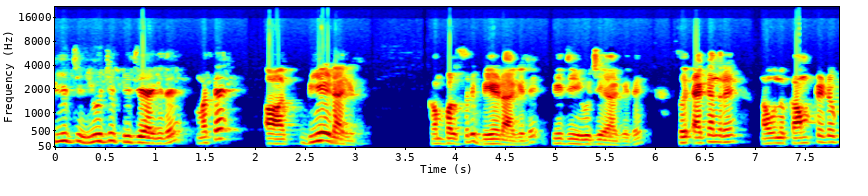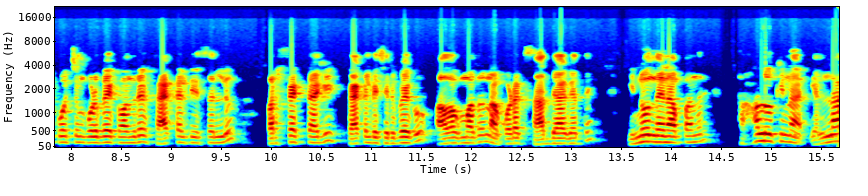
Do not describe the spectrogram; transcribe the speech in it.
P G U G P G ಆಗಿದೆ, ಮತ್ತೆ ಬಿ ಎಡ್ ಆಗಿದೆ. ಕಂಪಲ್ಸರಿ ಬಿ ಎಡ್ ಆಗಿದೆ ಪಿ ಜಿ ಯು ಜಿ ಆಗಿದೆ. ಸೊ ಯಾಕಂದ್ರೆ ನಾವು ಒಂದು ಕಾಂಪಿಟೇಟಿವ್ ಕೋಚಿಂಗ್ ಕೊಡಬೇಕು ಅಂದ್ರೆ ಫ್ಯಾಕಲ್ಟೀಸ್ ಅಲ್ಲೂ ಪರ್ಫೆಕ್ಟ್ ಆಗಿ ಫ್ಯಾಕಲ್ಟೀಸ್ ಇರಬೇಕು. ಅವಾಗ ಮಾತ್ರ ನಾವು ಕೊಡಕ್ಕೆ ಸಾಧ್ಯ ಆಗುತ್ತೆ. ಇನ್ನೊಂದು ಏನಪ್ಪಾ ಅಂದ್ರೆ ತಾಲೂಕಿನ ಎಲ್ಲಾ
